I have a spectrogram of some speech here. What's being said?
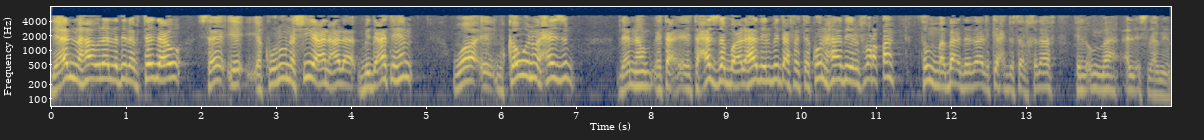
لأن هؤلاء الذين ابتدعوا سيكونون شيعا على بدعتهم ويكونوا حزب لأنهم يتحزبوا على هذه البدعة فتكون هذه الفرقة ثم بعد ذلك يحدث الخلاف في الأمة الإسلامية.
